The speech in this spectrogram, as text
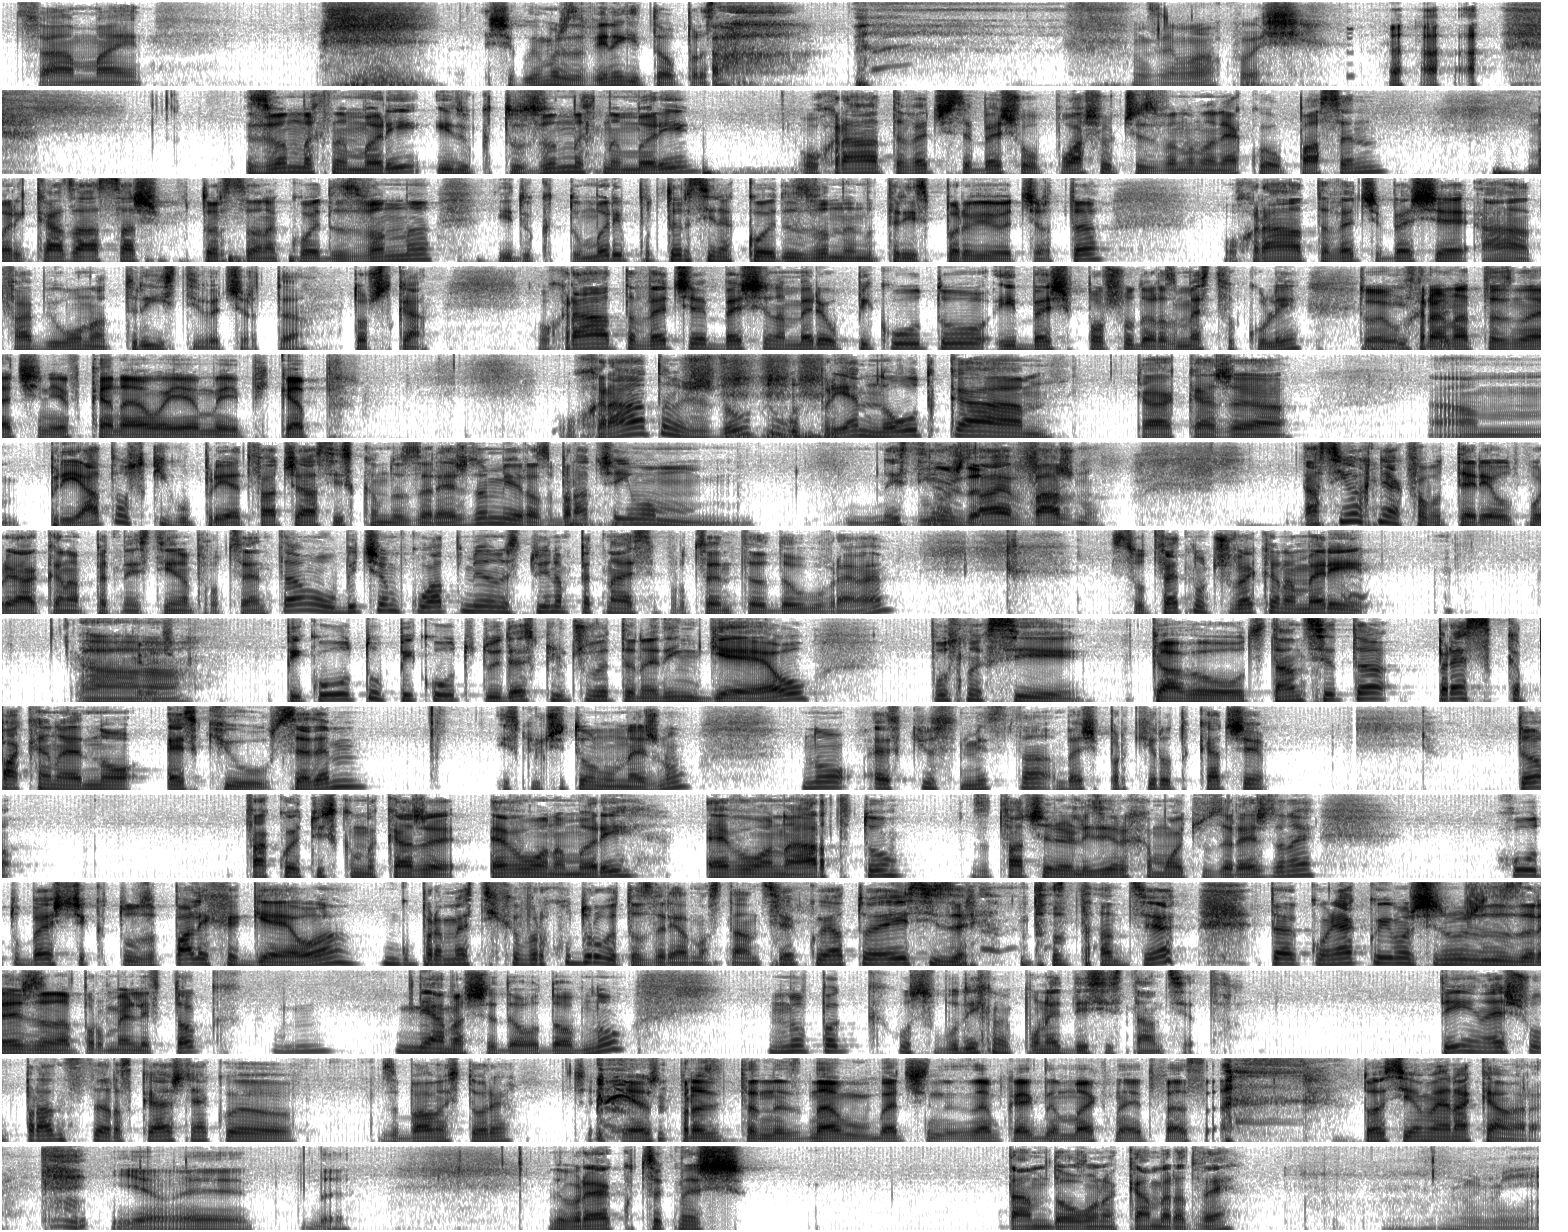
Това май... Ще го имаш за винаги този пръст. За малко беше. Звъннах на Мари и докато звъннах на Мари, охраната вече се беше оплашил, че звъна на някой опасен. Мари каза, аз сега ще потърся на кой да звънна и докато Мари потърси на кой да звънне на 31 вечерта, охраната вече беше, а, това е било на 30 вечерта. Точно така. Охраната вече беше намерил пиколото и беше почнал да размества коли. Той И охраната знае, че ние в канала имаме и пикап. Охраната, между другото, го прие много така, как кажа, ам, приятелски го прие това, че аз искам да зареждам и разбра, че имам наистина Нужда. това е важно. Аз имах някаква батерия от порядъка на 15%, но обичам колата ми да не стои на 15% дълго време. Съответно, човека намери а, пиколото. Пиколото дойде с ключовете на един GL. Пуснах си кабел от станцията през капака на едно SQ7. Изключително нежно. Но SQ7 беше паркирал така, че Та, това, което искам да кажа е Евола на Мари, Евола на Артето, за това, че реализираха моето зареждане. Хубавото беше, че като запалиха гела, го преместиха върху другата зарядна станция, която е AC зарядната станция. Та ако някой имаше нужда да зарежда на променлив ток, нямаше да е удобно. Но пък освободихме поне DC станцията. Ти нещо от празниците да разкажеш някоя забавна история? Чакай, аз от празните не знам, обаче не знам как да махна е това са. Тоест имаме една камера. Имаме, да. Добре, ако цъкнеш там долу на камера 2, Ами...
